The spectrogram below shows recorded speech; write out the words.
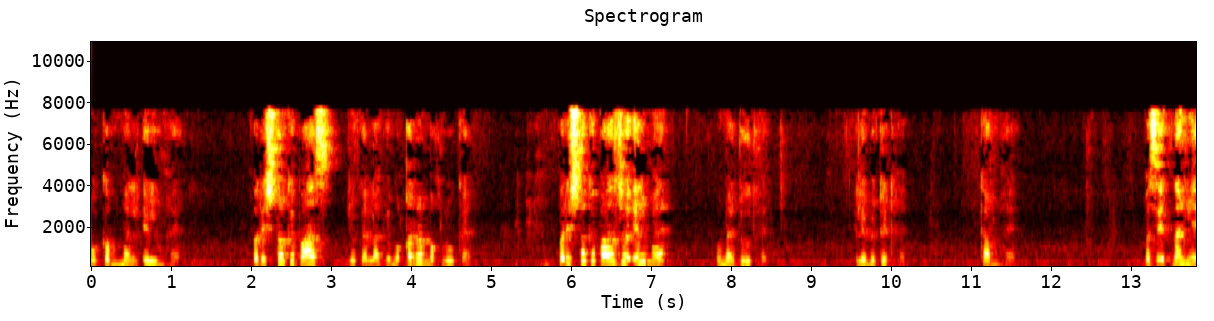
مکمل علم ہے فرشتوں کے پاس جو کہ اللہ کے مقرر مخلوق ہے فرشتوں کے پاس جو علم ہے وہ محدود ہے لمیٹڈ ہے ہے کم بس اتنا ہی ہے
